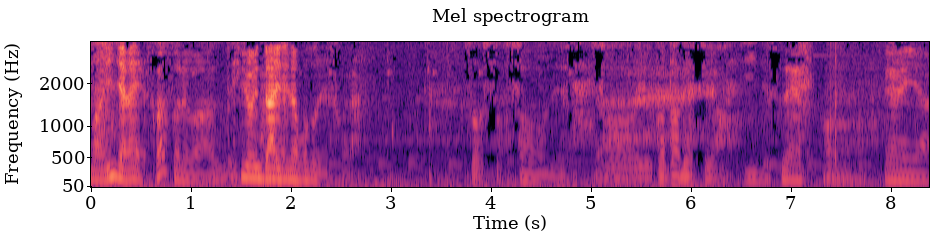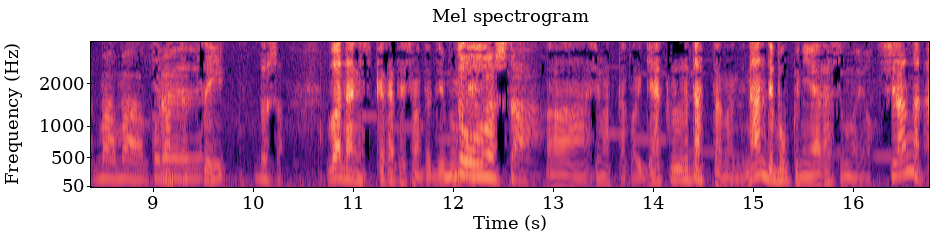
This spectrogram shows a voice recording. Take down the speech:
まあいいんじゃないですか？それは。非常に大事なことですから。そうそうそう。そうですか。そういうことですよ。いいですね。うん。いやいや、まあまあ、これた、、つい、どうした罠に引っかかってしまった自分どで。うした？ああ、しまった。これ逆だったのに。なんで僕にやらすのよ？知らんがな。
